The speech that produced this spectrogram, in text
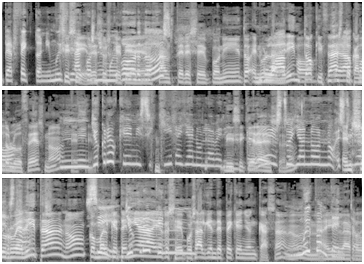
perfecto, ni muy flacos ni muy gordos. ese bonito, en un laberinto quizás tocando luces, ¿no? Mm, yo creo que ni siquiera ya en un laberinto. ni siquiera ¿eh? esto ya no, no En su ruedita, ¿no? Como el que tenía, yo, qué sé, pues alguien de pequeño en casa, ¿no? Muy contento.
